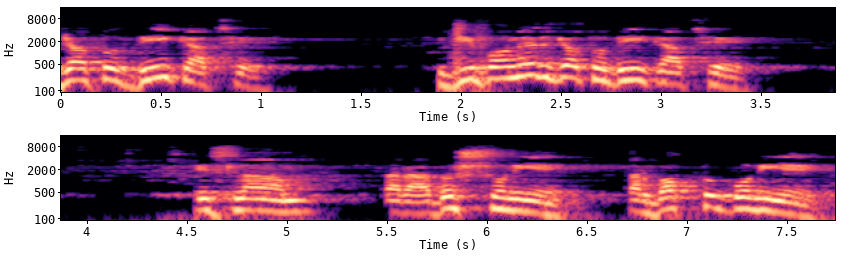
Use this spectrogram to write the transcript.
যত দিক আছে, জীবনের যত দিক আছে, ইসলাম তার আদর্শ নিয়ে তার বক্তব্য নিয়ে,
